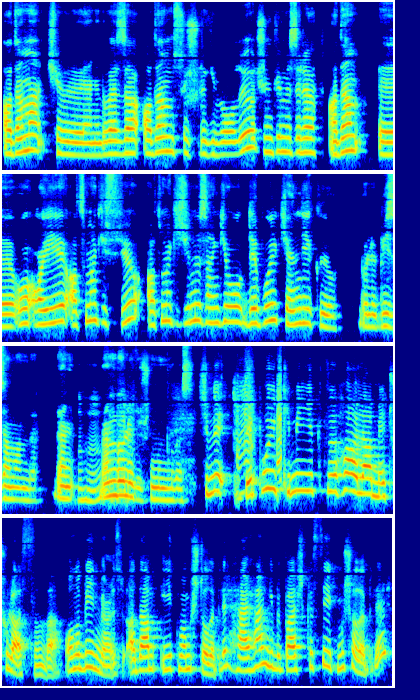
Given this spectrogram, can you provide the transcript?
adama çeviriyor yani biraz daha adam suçlu gibi oluyor. Çünkü mesela adam e, o ayıyı atmak istiyor. Atmak için de sanki o depoyu kendi yıkıyor böyle bir zamanda. Yani Hı hı. ben böyle düşündüm biraz. Şimdi depoyu kimin yıktığı hala meçhul aslında. Onu bilmiyoruz. Adam yıkmamış da olabilir. Herhangi bir başkası yıkmış olabilir.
